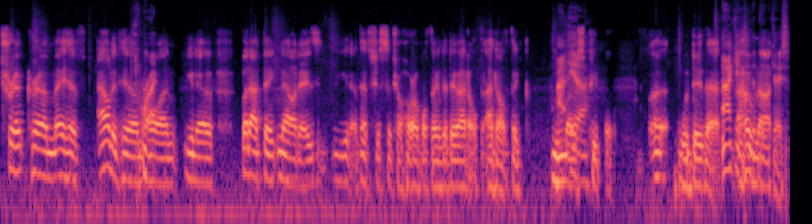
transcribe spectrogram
Trent Crimm may have outed him Right. on, you know, but I think nowadays, you know, that's just such a horrible thing to do. I don't, I don't think I- most yeah. people uh, would do that. I can't see that not. the case.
